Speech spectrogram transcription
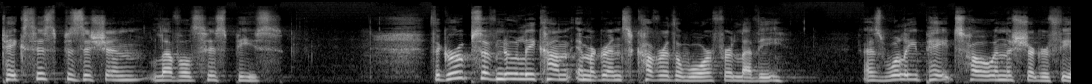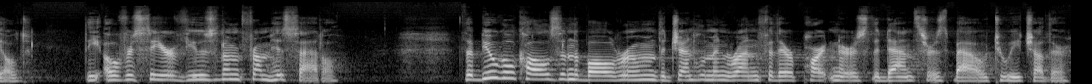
takes his position, levels his piece. The groups of newly come immigrants cover the war for levee. As Woolly pates hoe in the sugar field, the overseer views them from his saddle. The bugle calls in the ballroom, the gentlemen run for their partners, the dancers bow to each other.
